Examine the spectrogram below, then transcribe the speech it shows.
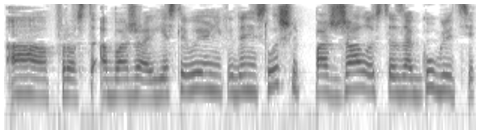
а, просто обожаю. Если вы ее никогда не слышали, пожалуйста, загуглите,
